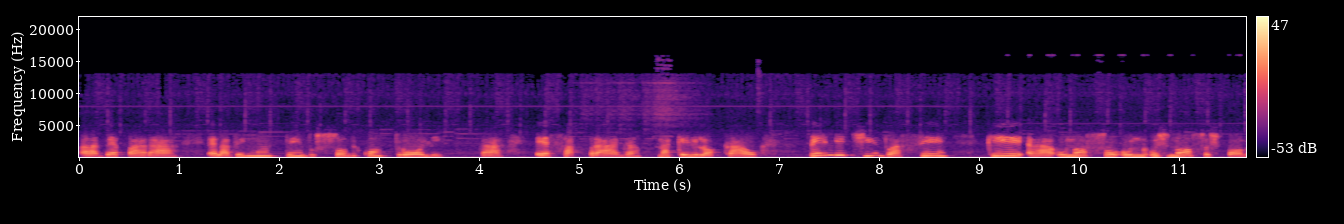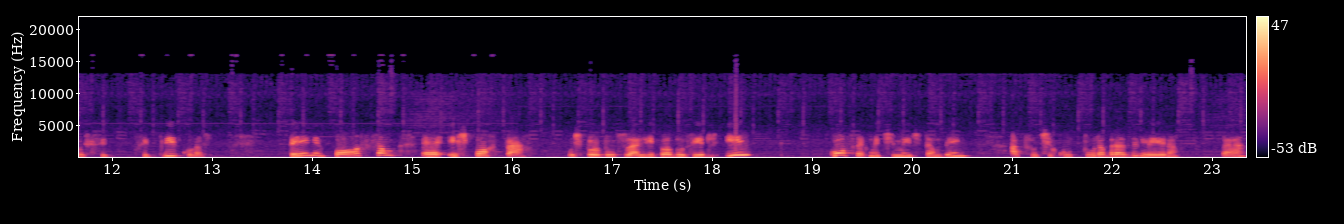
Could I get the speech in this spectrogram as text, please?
a Depará, ela vem mantendo sob controle tá, essa praga naquele local, permitindo assim que uh, nosso, o, os nossos polos citrícolas tenham, possam é, exportar os produtos ali produzidos e, consequentemente também, a fruticultura brasileira, tá?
